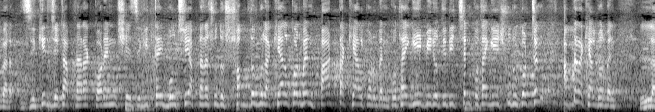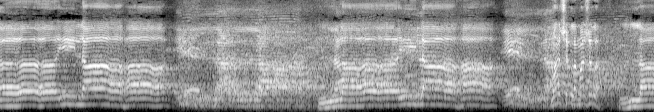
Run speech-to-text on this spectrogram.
এবার জিকির যেটা আপনারা করেন, সেই জিকিরটাই বলছি, আপনারা শুধু শব্দগুলা খেয়াল করবেন, পাঠটা খেয়াল করবেন, কোথায় গিয়ে বিরতি দিচ্ছেন, কোথায় গিয়ে শুরু করছেন আপনারা খেয়াল করবেন, লা ইলাহা লা ইলাহা মাশাল্লাহ মাশাল্লাহ লা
